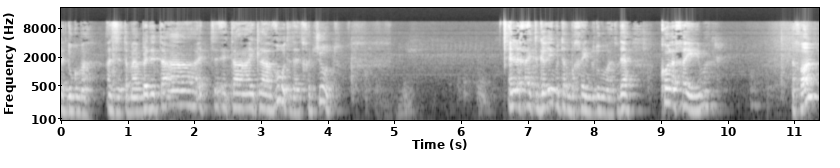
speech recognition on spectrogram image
לדוגמה. אז אתה מאבד את, ה, את, את ההתלהבות, את ההתחדשות. אין לך אתגרים יותר בחיים, לדוגמה. אתה יודע, כל החיים, נכון?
